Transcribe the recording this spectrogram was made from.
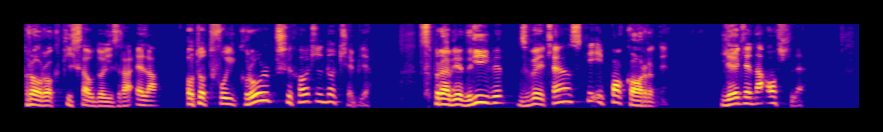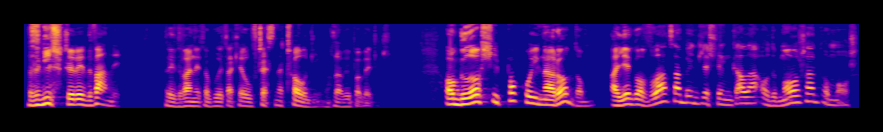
Prorok pisał do Izraela: Oto twój król przychodzi do ciebie, sprawiedliwy, zwycięski i pokorny. Jedzie na ośle, zniszczy rydwany. Rydwany to były takie ówczesne czołgi, można by powiedzieć. Ogłosi pokój narodom, a jego władza będzie sięgała od morza do morza.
